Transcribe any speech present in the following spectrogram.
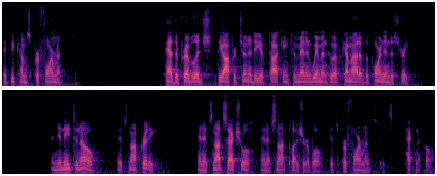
It becomes performance. I've had the privilege, the opportunity of talking to men and women who have come out of the porn industry. And you need to know it's not pretty, and it's not sexual, and it's not pleasurable. It's performance, it's technical,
